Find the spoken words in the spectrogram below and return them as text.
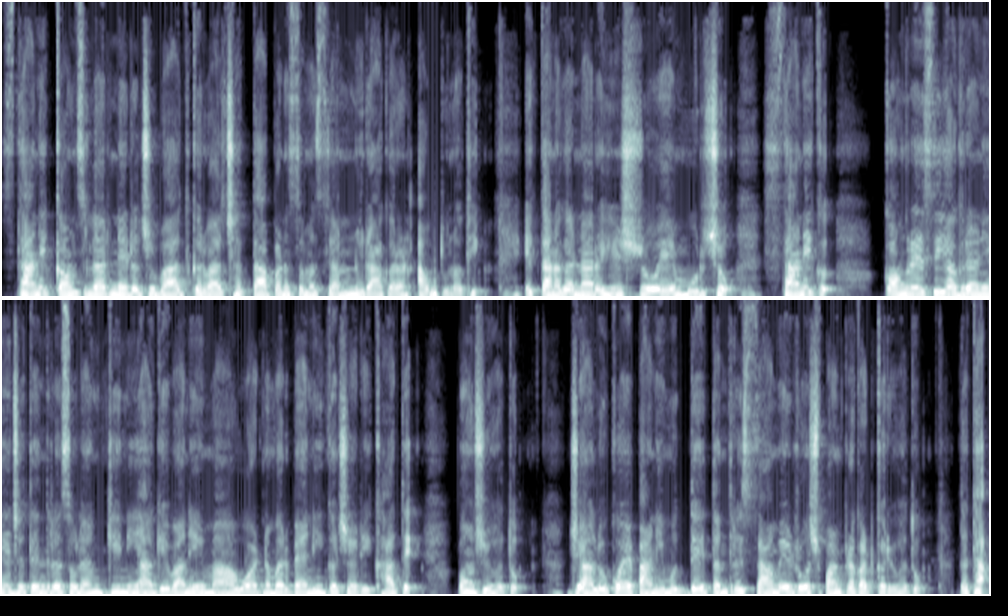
સ્થાનિક કાઉન્સિલરને રજૂઆત કરવા છતાં પણ સમસ્યાનું નિરાકરણ આવતું નથી. એકતાનગરના રહીશોએ મોરચો, સ્થાનિક કોંગ્રેસી અગ્રણી જીતેન્દ્ર સોલંકીની આગેવાનીમાં વોર્ડ નંબર બેની કચેરી ખાતે પહોંચ્યો હતો, જ્યાં લોકોએ પાણી મુદ્દે તંત્ર સામે રોષ પણ પ્રગટ કર્યો હતો તથા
